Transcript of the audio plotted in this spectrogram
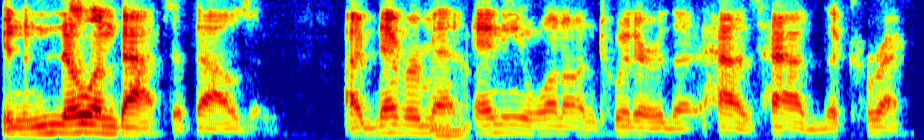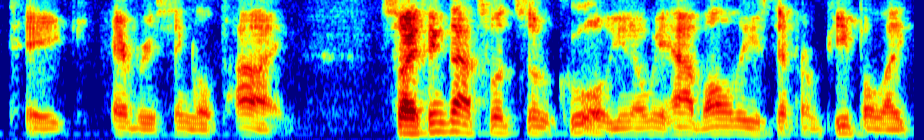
you know no one bats a thousand. I've never met anyone on Twitter that has had the correct take every single time. So I think that's what's so cool. You know, we have all these different people. Like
